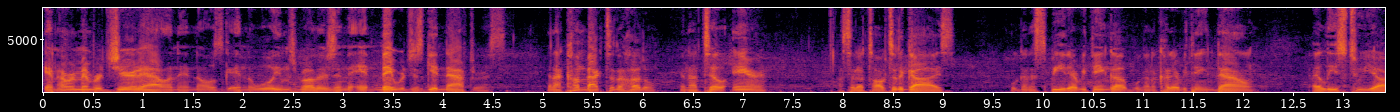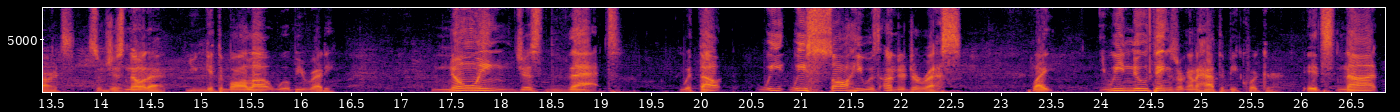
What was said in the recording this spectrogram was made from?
and I remember Jared Allen and those and the Williams brothers, and, and they were just getting after us. And I come back to the huddle and I tell Aaron, I said I talked to the guys. We're gonna speed everything up. We're gonna cut everything down at least two yards. So just know that you can get the ball out. We'll be ready. Knowing just that, without we we saw he was under duress. Like we knew things were going to have to be quicker. It's not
